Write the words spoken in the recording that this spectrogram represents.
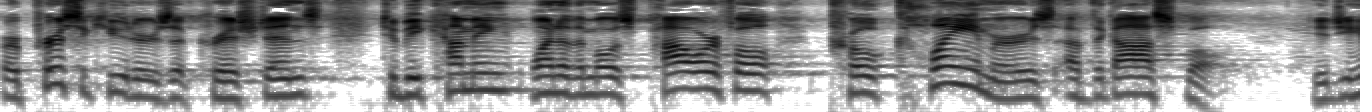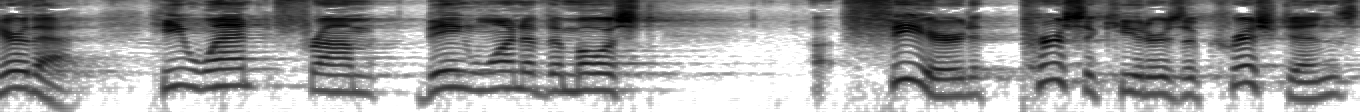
or persecutors of Christians to becoming one of the most powerful proclaimers of the gospel. Did you hear that? He went from being one of the most uh, feared persecutors of Christians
